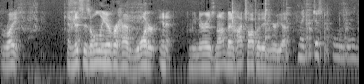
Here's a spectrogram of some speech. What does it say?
right. And this has only ever had water in it. I mean, there has not been hot chocolate in here yet. Like just poured in.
